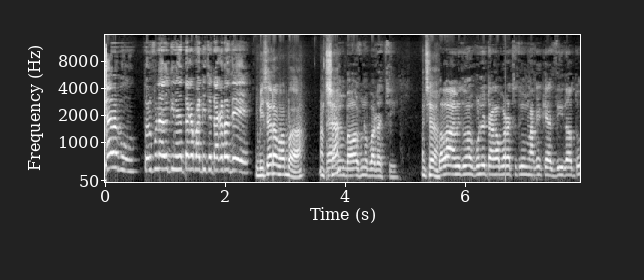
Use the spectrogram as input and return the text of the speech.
হ্যাঁ বাবু তোর ফোনে আরও তিন হাজার টাকা পাঠিয়েছে টাকাটা দে। বেচারা বাবা আচ্ছা? আমি বাবার ফোনে পাঠাচ্ছি। আচ্ছা। বাবা আমি তোমার ফোনে টাকা পাঠাচ্ছি তুমি মাকে ক্যাশ দিয়ে দাও তো।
